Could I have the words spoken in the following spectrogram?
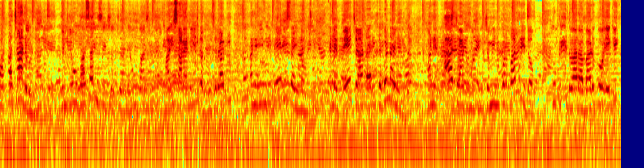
પાકા ચાર્ટ બનાવ્યા. કેમ કે હું ભાષાની શિક્ષક છું એટલે હું ભાષા મારી શાળાની અંદર ગુજરાતી અને હિન્દી બે વિષય લઉં છું. એટલે બે ચાર્ટ આ રીતે બનાવી દીધા. અને આ ચાર્ટ હું જમીન ઉપર પાથરી દઉં. કુકરી દ્વારા બાળકો એક એક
